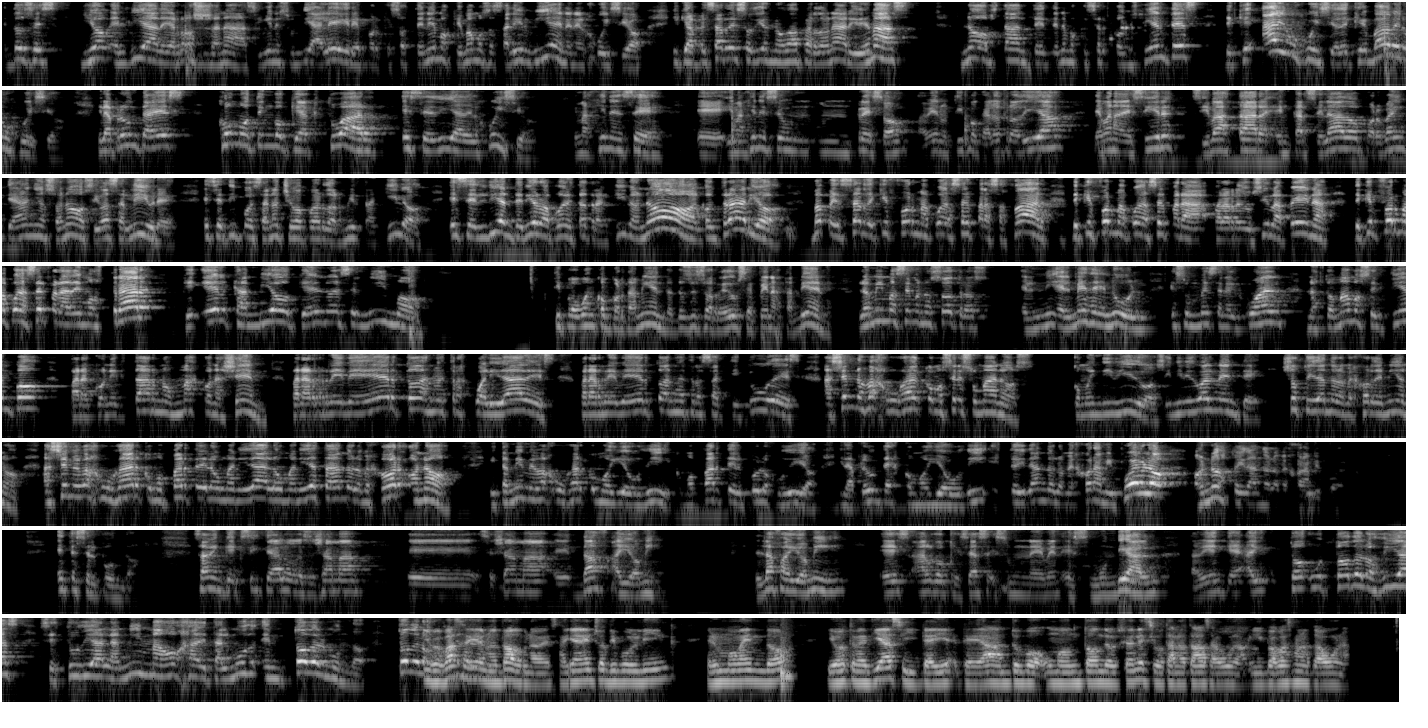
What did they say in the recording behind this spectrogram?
Entonces, yo, el día de Rosh Hashanah, si bien es un día alegre porque sostenemos que vamos a salir bien en el juicio y que a pesar de eso Dios nos va a perdonar y demás, no obstante, tenemos que ser conscientes de que hay un juicio, de que va a haber un juicio. Y la pregunta es, ¿cómo tengo que actuar ese día del juicio? Imagínense, eh, imagínense un, un preso, ¿está bien? Un tipo que al otro día le van a decir si va a estar encarcelado por 20 años o no, si va a ser libre. Ese tipo esa noche va a poder dormir tranquilo. Ese el día anterior va a poder estar tranquilo. No, al contrario, va a pensar de qué forma puede hacer para zafar, de qué forma puede hacer para, para reducir la pena, de qué forma puede hacer para demostrar que él cambió, que él no es el mismo. Tipo buen comportamiento, entonces eso reduce penas también. Lo mismo hacemos nosotros el, mes de Elul es un mes en el cual nos tomamos el tiempo para conectarnos más con Hashem, para rever todas nuestras cualidades, para rever todas nuestras actitudes. Hashem nos va a juzgar como seres humanos, como individuos, individualmente. ¿Yo estoy dando lo mejor de mí o no? Hashem me va a juzgar como parte de la humanidad. ¿La humanidad está dando lo mejor o no? Y también me va a juzgar como Yehudí, como parte del pueblo judío. Y la pregunta es, como Yehudí, ¿estoy dando lo mejor a mi pueblo o no estoy dando lo mejor a mi pueblo? Este es el punto. Saben que existe algo que se llama, eh, se llama eh, Daf Ayomi. El Daf Ayomi es algo que se hace, es un es mundial, ¿está? Que hay to- todos los días se estudia la misma hoja de Talmud en todo el mundo. Todos los Mi papá se había anotado una vez, habían hecho tipo un link en un momento y vos te metías y te, te daban tipo un montón de opciones y vos te anotabas alguna. Y mi papá se anotaba una.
